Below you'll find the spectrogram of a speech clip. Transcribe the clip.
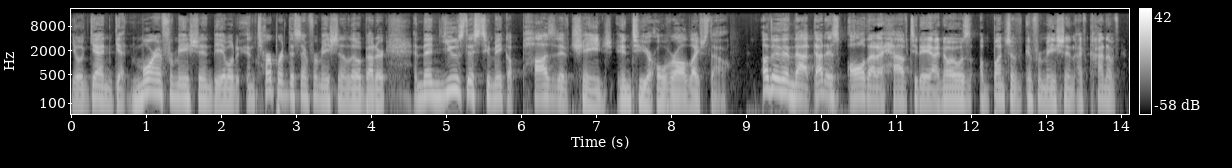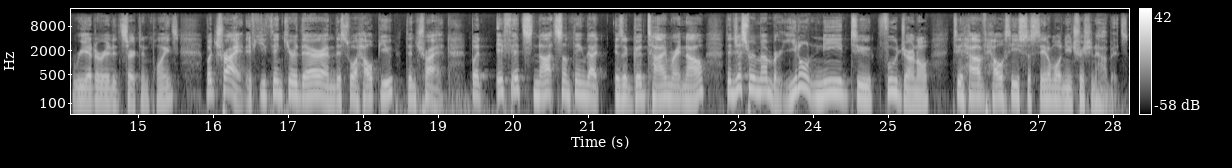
you'll again get more information, be able to interpret this information a little better, and then use this to make a positive change into your overall lifestyle other than that, that is all that I have today. I know it was a bunch of information. I've kind of reiterated certain points, but try it. If you think you're there and this will help you, then try it. But if it's not something that is a good time right now, then just remember you don't need to food journal to have healthy, sustainable nutrition habits.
